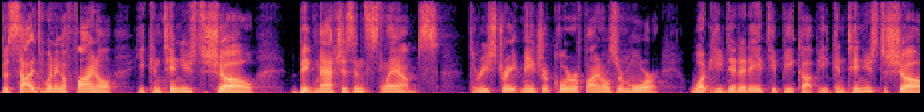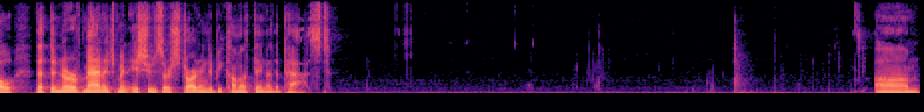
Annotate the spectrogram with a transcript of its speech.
besides winning a final, he continues to show big matches in slams, three straight major quarterfinals or more. What he did at ATP Cup, he continues to show that the nerve management issues are starting to become a thing of the past. Um,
